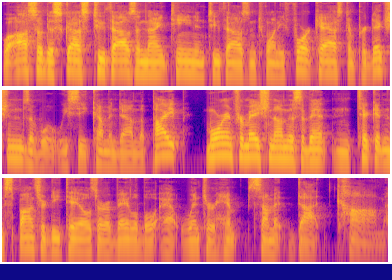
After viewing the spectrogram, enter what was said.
We'll also discuss 2019 and 2020 forecast and predictions of what we see coming down the pipe more information on this event and ticket and sponsor details are available at winterhempsummit.com.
